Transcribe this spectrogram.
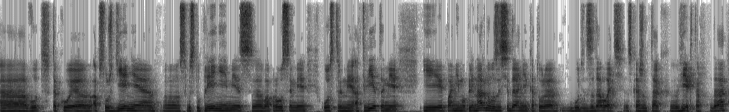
а, вот такое обсуждение а, с выступлениями, с вопросами, острыми ответами. И помимо пленарного заседания, которое будет задавать, скажем так, вектор, да,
